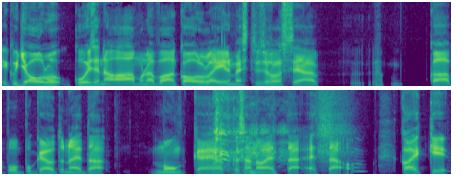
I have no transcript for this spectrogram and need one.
niin joulukuisena aamuna vaan koululle ilmestyi sellaisia kaapuun pukeutuneita munkkeja, jotka sanoi, että, että kaikki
